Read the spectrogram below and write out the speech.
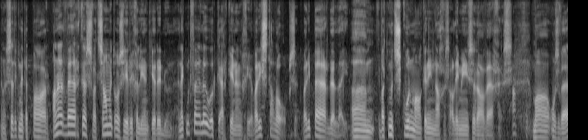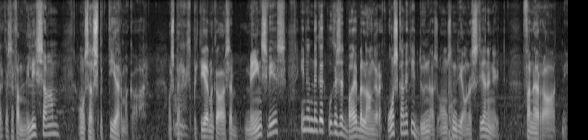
En dan sit ek met 'n paar ander werkers wat saam met ons hierdie geleenthede doen. En ek moet vir hulle ook erkenning gee wat die stalle opsit, wat die perde lei. Ehm um, wat moet skoonmaak in die nag as al die mense daar weg is. Absoluut. Maar ons werk as 'n familie saam. Ons respekteer mekaar. Ons respekteer mekaar as 'n mens wees en dan dink ek ook is dit baie belangrik. Ons kan dit nie doen as ons nie die ondersteuning het van 'n raad nie.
